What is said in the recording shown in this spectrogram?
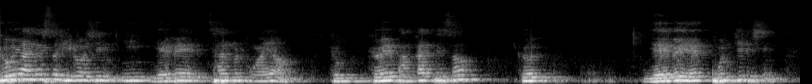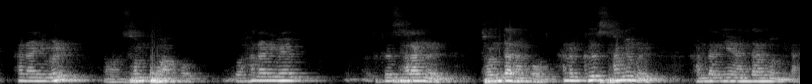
교회 안에서 이루어진 이 예배 삶을 통하여 교, 교회 바깥에서 그 예배의 본질이신 하나님을 어, 선포하고 또 하나님의 그 사랑을 전달하고 하는 그 사명을 감당해야 한다는 겁니다.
